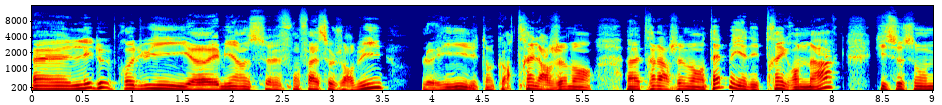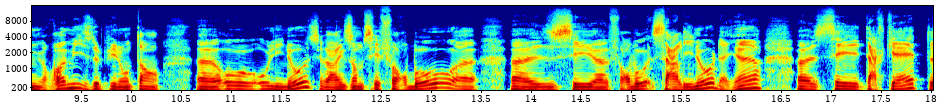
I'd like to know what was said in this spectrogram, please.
les deux produits, eh bien, se font face aujourd'hui le vinyle est encore très largement, euh, très largement en tête, mais il y a des très grandes marques qui se sont remises depuis longtemps euh, au, lino. C'est par exemple c'est Forbeau, euh, c'est Forbeau Sarlino d'ailleurs, c'est Tarket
